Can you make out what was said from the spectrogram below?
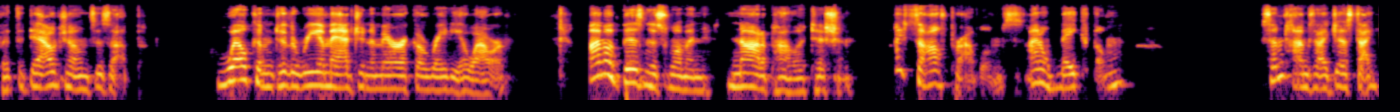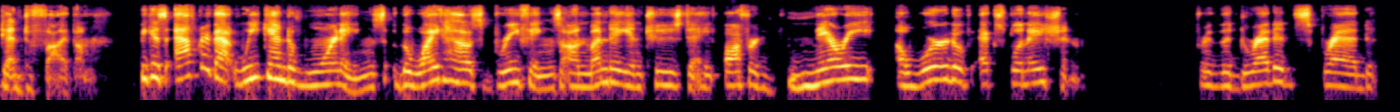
But the Dow Jones is up. Welcome to the Reimagine America Radio Hour. I'm a businesswoman, not a politician. I solve problems, I don't make them. Sometimes I just identify them. Because after that weekend of warnings, the White House briefings on Monday and Tuesday offered nary a word of explanation for the dreaded spread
